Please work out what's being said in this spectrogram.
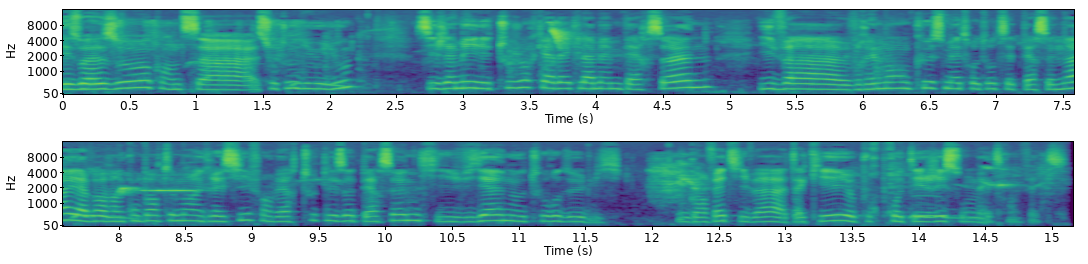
les oiseaux, quand ça, surtout le youyou, si jamais il est toujours qu'avec la même personne, il va vraiment que se mettre autour de cette personne-là et avoir un comportement agressif envers toutes les autres personnes qui viennent autour de lui. Donc en fait, il va attaquer pour protéger son maître en fait.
